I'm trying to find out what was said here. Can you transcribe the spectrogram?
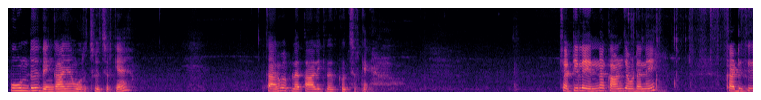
பூண்டு வெங்காயம் உரித்து வச்சுருக்கேன். கருவேப்பிலை தாளிக்கிறதுக்கு வச்சுருக்கேன். சட்டியில் எண்ணெய் காஞ்ச உடனே கடுகு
